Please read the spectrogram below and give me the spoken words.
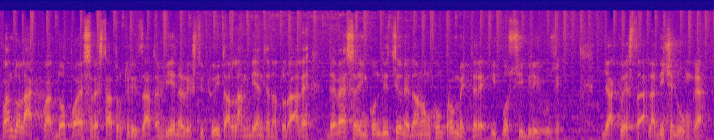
Quando l'acqua, dopo essere stata utilizzata, viene restituita all'ambiente naturale, deve essere in condizione da non compromettere i possibili usi. Già questa la dice lunga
